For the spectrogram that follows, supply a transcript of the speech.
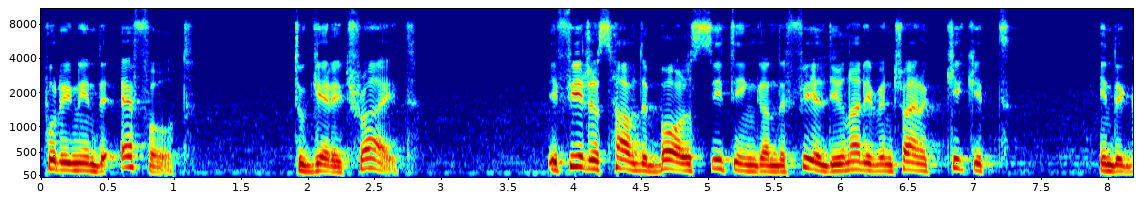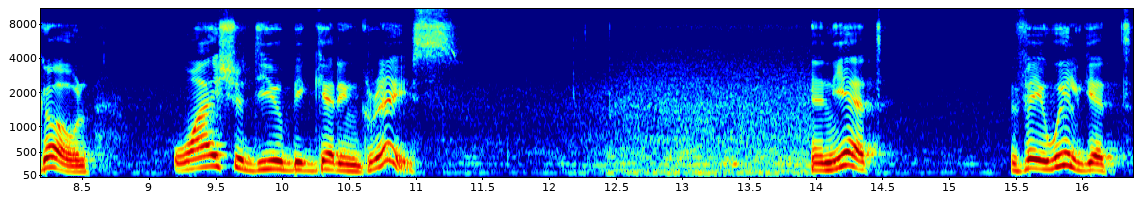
putting in the effort to get it right? If you just have the ball sitting on the field, you're not even trying to kick it in the goal, why should you be getting grace? And yet, they will get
